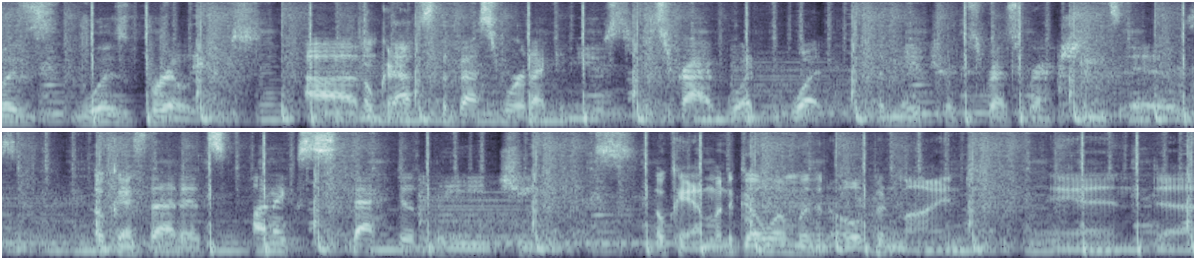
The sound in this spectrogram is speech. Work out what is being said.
was was brilliant. Um, Okay. That's the best word I can use to describe what what the Matrix Resurrections is. Okay. is that it's unexpectedly genius. okay, I'm gonna go in with an open mind, and uh,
